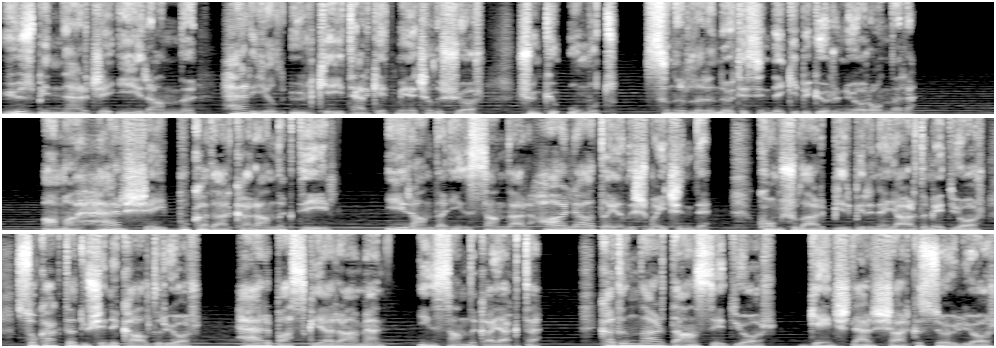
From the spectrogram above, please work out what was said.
Yüz binlerce İranlı her yıl ülkeyi terk etmeye çalışıyor. Çünkü umut sınırların ötesinde gibi görünüyor onlara. Ama her şey bu kadar karanlık değil. İran'da insanlar hala dayanışma içinde. Komşular birbirine yardım ediyor, sokakta düşeni kaldırıyor. Her baskıya rağmen insanlık ayakta. Kadınlar dans ediyor, gençler şarkı söylüyor,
